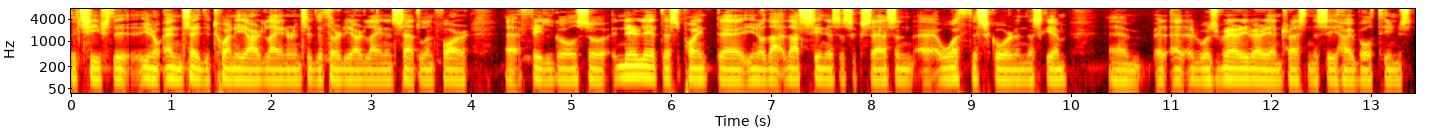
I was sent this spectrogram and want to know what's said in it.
the Chiefs, the you know inside the twenty yard line or inside the thirty yard line and settling for uh, field goals. So nearly at this point, uh, you know that that's seen as a success. And uh, with the scoring in this game, um, it, it was very very interesting to see how both teams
